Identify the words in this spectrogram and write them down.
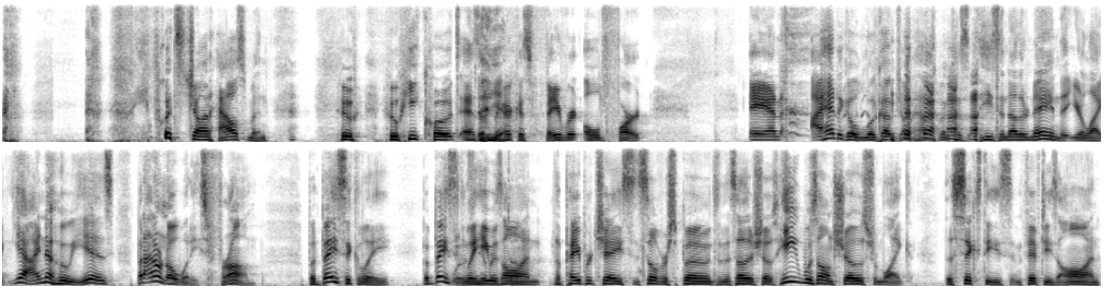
he puts John Houseman, who who he quotes as America's favorite old fart. And I had to go look up John Houseman because he's another name that you're like, yeah, I know who he is, but I don't know what he's from. But basically, but basically, he he ever was on the Paper Chase and Silver Spoons and this other shows. He was on shows from like the 60s and 50s on,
